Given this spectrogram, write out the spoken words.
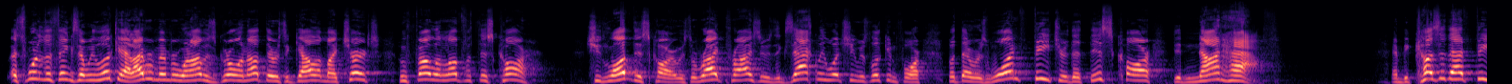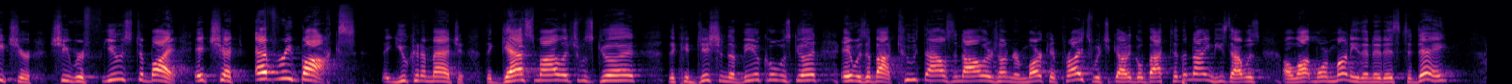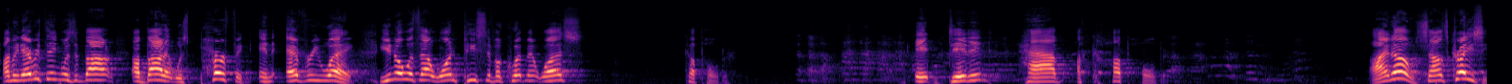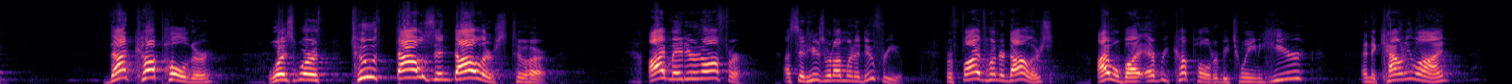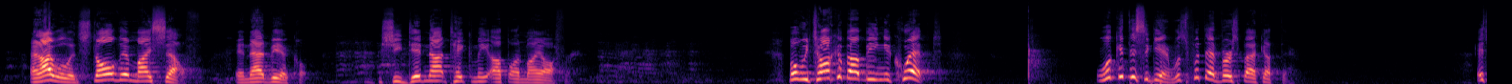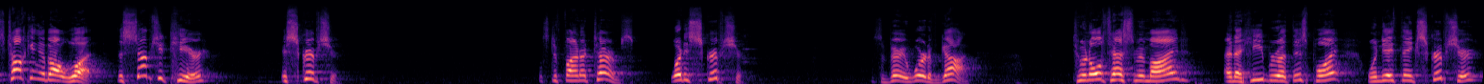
it's one of the things that we look at. I remember when I was growing up, there was a gal at my church who fell in love with this car. She loved this car. It was the right price. It was exactly what she was looking for. But there was one feature that this car did not have. And because of that feature, she refused to buy it. It checked every box that you can imagine. The gas mileage was good, the condition of the vehicle was good. It was about $2,000 under market price, which you got to go back to the 90s. That was a lot more money than it is today. I mean, everything was about, about it was perfect in every way. You know what that one piece of equipment was? Cup holder. It didn't have a cup holder. I know, sounds crazy. That cup holder was worth $2,000 to her. I made her an offer. I said, Here's what I'm going to do for you. For $500, I will buy every cup holder between here and the county line, and I will install them myself in that vehicle. She did not take me up on my offer. But we talk about being equipped. Look at this again. Let's put that verse back up there. It's talking about what? The subject here is Scripture. Let's define our terms. What is Scripture? It's the very Word of God. To an Old Testament mind, and a Hebrew at this point, when they think Scripture,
